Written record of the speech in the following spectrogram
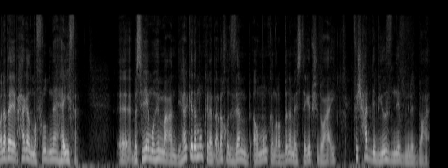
وأنا بقى بحاجة المفروض إنها هايفة. بس هي مهمة عندي. هل كده ممكن أبقى باخد ذنب أو ممكن ربنا ما يستجيبش دعائي؟ مفيش حد بيذنب من الدعاء.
